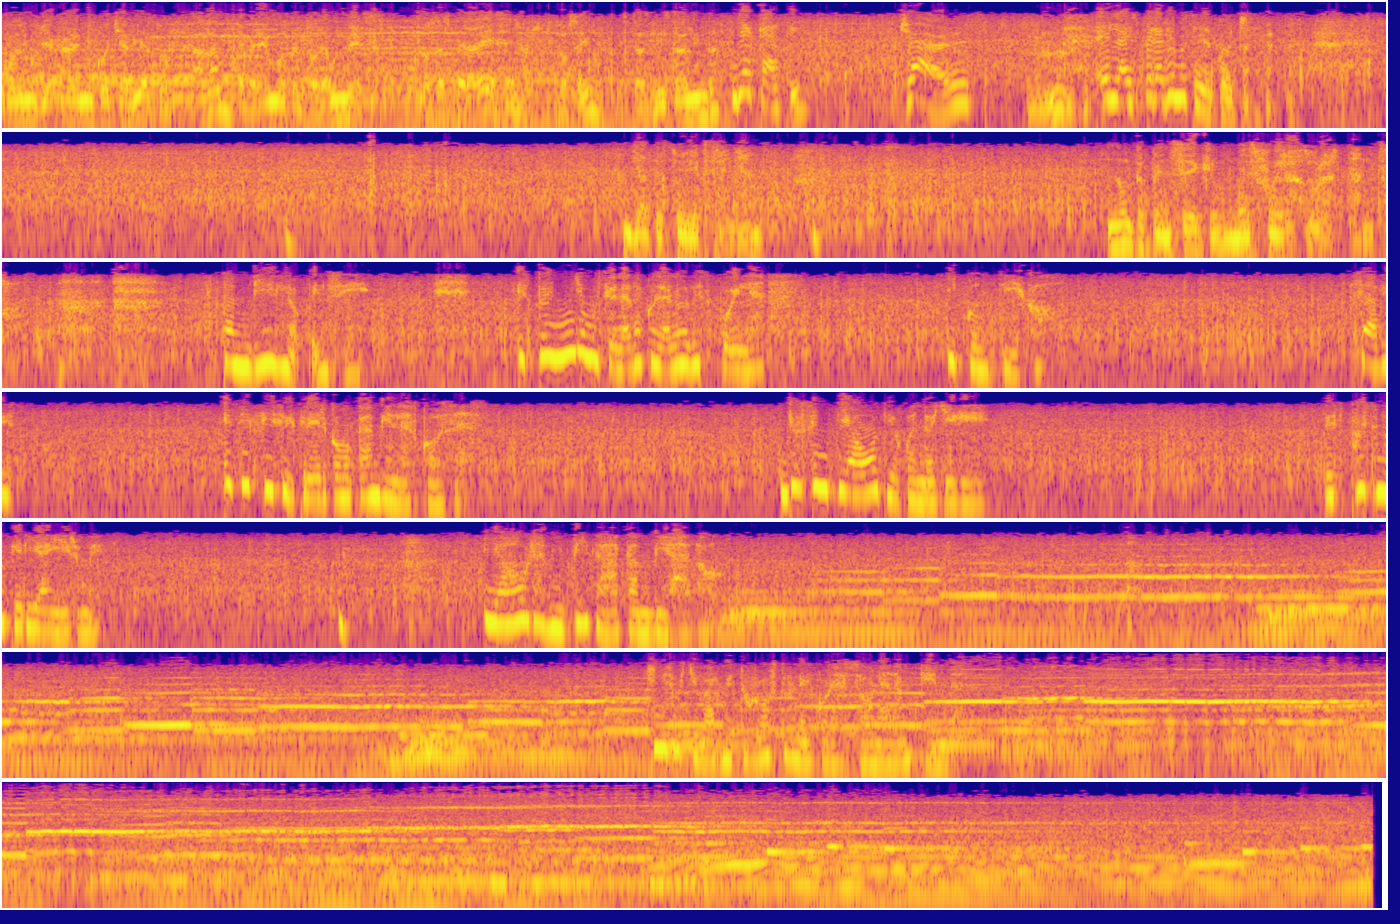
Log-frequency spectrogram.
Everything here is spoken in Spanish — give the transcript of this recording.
podemos viajar en un coche abierto. Adam, te veremos dentro de un mes. Los esperaré, señor. Lo sé. ¿Estás lista, Linda? Ya casi. Charles. Mm. Eh, la esperaremos en el coche. Ya te estoy extrañando. Nunca pensé que un mes fuera a durar tanto. También lo pensé. Estoy muy emocionada con la nueva escuela. Y contigo. ¿Sabes? Es difícil creer cómo cambian las cosas. Yo sentía odio cuando llegué. Después no quería irme. Y ahora mi vida ha cambiado. llevarme tu rostro en el corazón, Adam Kendall.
